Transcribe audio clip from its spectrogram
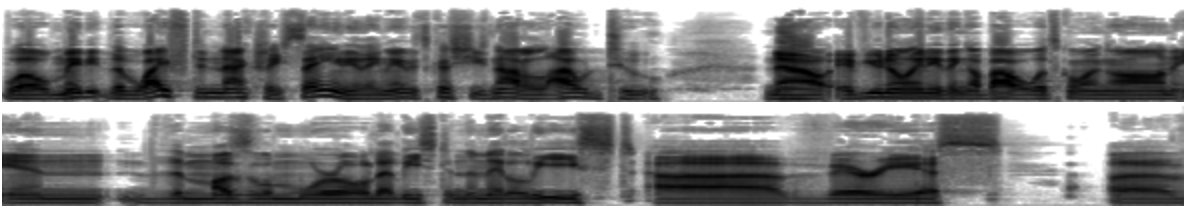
"Well, maybe the wife didn't actually say anything. Maybe it's because she's not allowed to." Now, if you know anything about what's going on in the Muslim world, at least in the Middle East, uh, various uh,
